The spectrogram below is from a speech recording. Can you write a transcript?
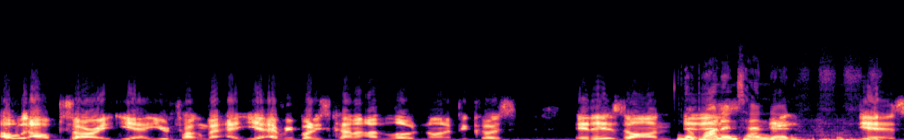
Oh, oh, I'm sorry. Yeah, you're talking about. Yeah, everybody's kind of unloading on it because it is on. no pun is- intended. Yes,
